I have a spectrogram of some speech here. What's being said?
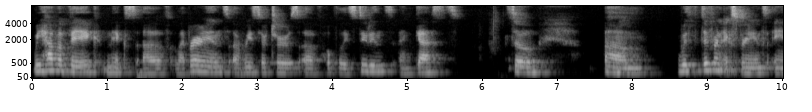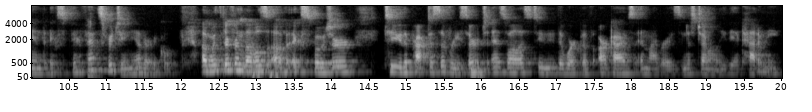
We have a vague mix of librarians, of researchers, of hopefully students and guests. So um, with different experience and ex- Fairfax, Virginia, very cool, um, with different levels of exposure to the practice of research as well as to the work of archives and libraries and just generally the academy.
